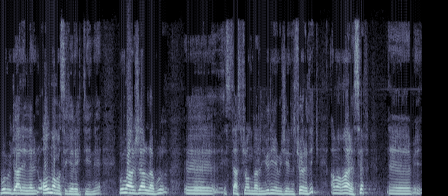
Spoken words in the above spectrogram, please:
bu müdahalelerin olmaması gerektiğini, bu marjlarla bu e, istasyonların yürüyemeyeceğini söyledik ama maalesef e, bir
